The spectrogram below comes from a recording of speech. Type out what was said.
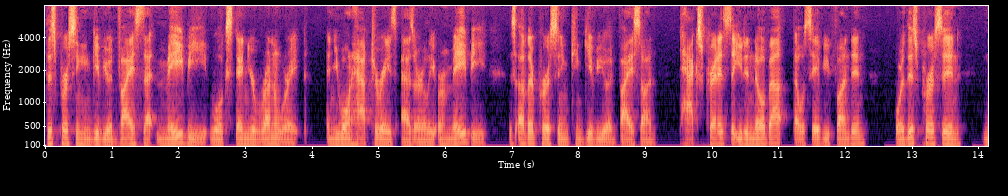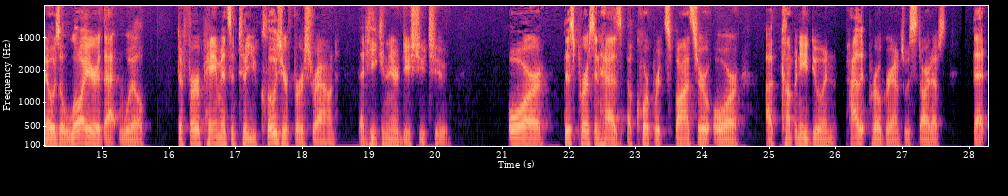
this person can give you advice that maybe will extend your run rate and you won't have to raise as early. Or maybe this other person can give you advice on tax credits that you didn't know about that will save you funding. Or this person knows a lawyer that will defer payments until you close your first round that he can introduce you to. Or this person has a corporate sponsor or a company doing pilot programs with startups that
